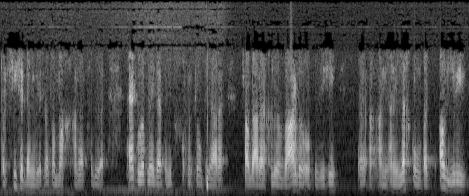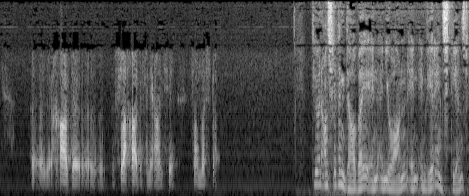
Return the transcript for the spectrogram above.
presiese ding wees wat hom mag gaan laat verloor. Ek hoop net dat in die volgende klomp jare sal daar 'n geloofwaardige oppositie uh, aan aan die lig kom wat al hierdie uh, gate uh, slaggate van die ANC sal misstap. Toe in aansluiting daarbey en in Johan en en weer eens steens,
